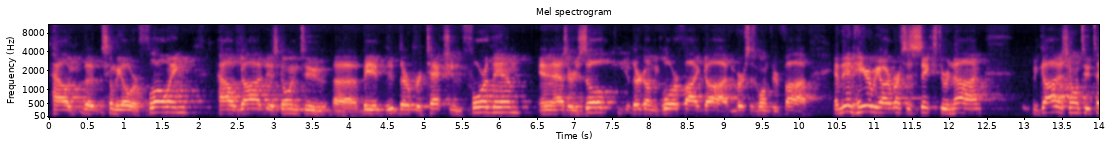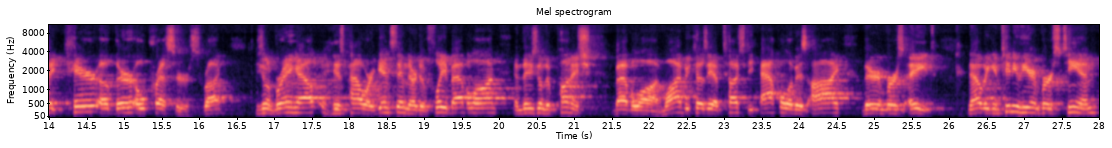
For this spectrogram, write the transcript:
how the, it's going to be overflowing, how God is going to uh, be their protection for them. And as a result, they're going to glorify God in verses 1 through 5. And then here we are, verses 6 through 9. God is going to take care of their oppressors, right? He's going to bring out his power against them. They're to flee Babylon, and then he's going to punish Babylon. Why? Because they have touched the apple of his eye there in verse 8. Now we continue here in verse 10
